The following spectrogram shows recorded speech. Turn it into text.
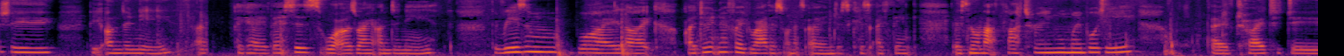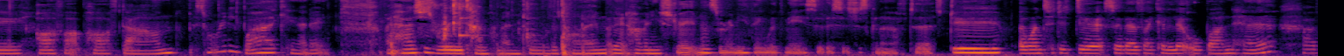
to show you the underneath. Okay this is what i was wearing underneath. The reason why like i don't know if i'd wear this on its own just because i think it's not that flattering on my body I've tried to do half up, half down, but it's not really working. I don't, my hair's just really temperamental all the time. I don't have any straighteners or anything with me, so this is just gonna have to do. I wanted to do it so there's like a little bun here. I have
